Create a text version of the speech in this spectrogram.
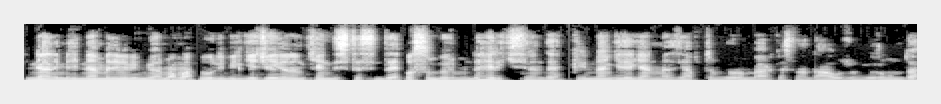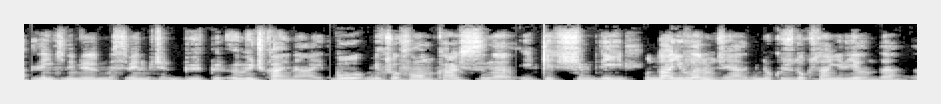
dinlendi mi dinlenmedi mi bilmiyorum ama Nuri Bilge Ceylan'ın kendi sitesinde basın bölümünde her ikisinin de filmden gelir gelmez yaptığım yorum ve arkasına daha uzun yorumun da linkinin verilmesi benim için büyük bir övünç kaynağıydı. Bu mikrofon karşısına ilk geçişim değil. Bundan yıllar önce yani 1997 yılında e,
